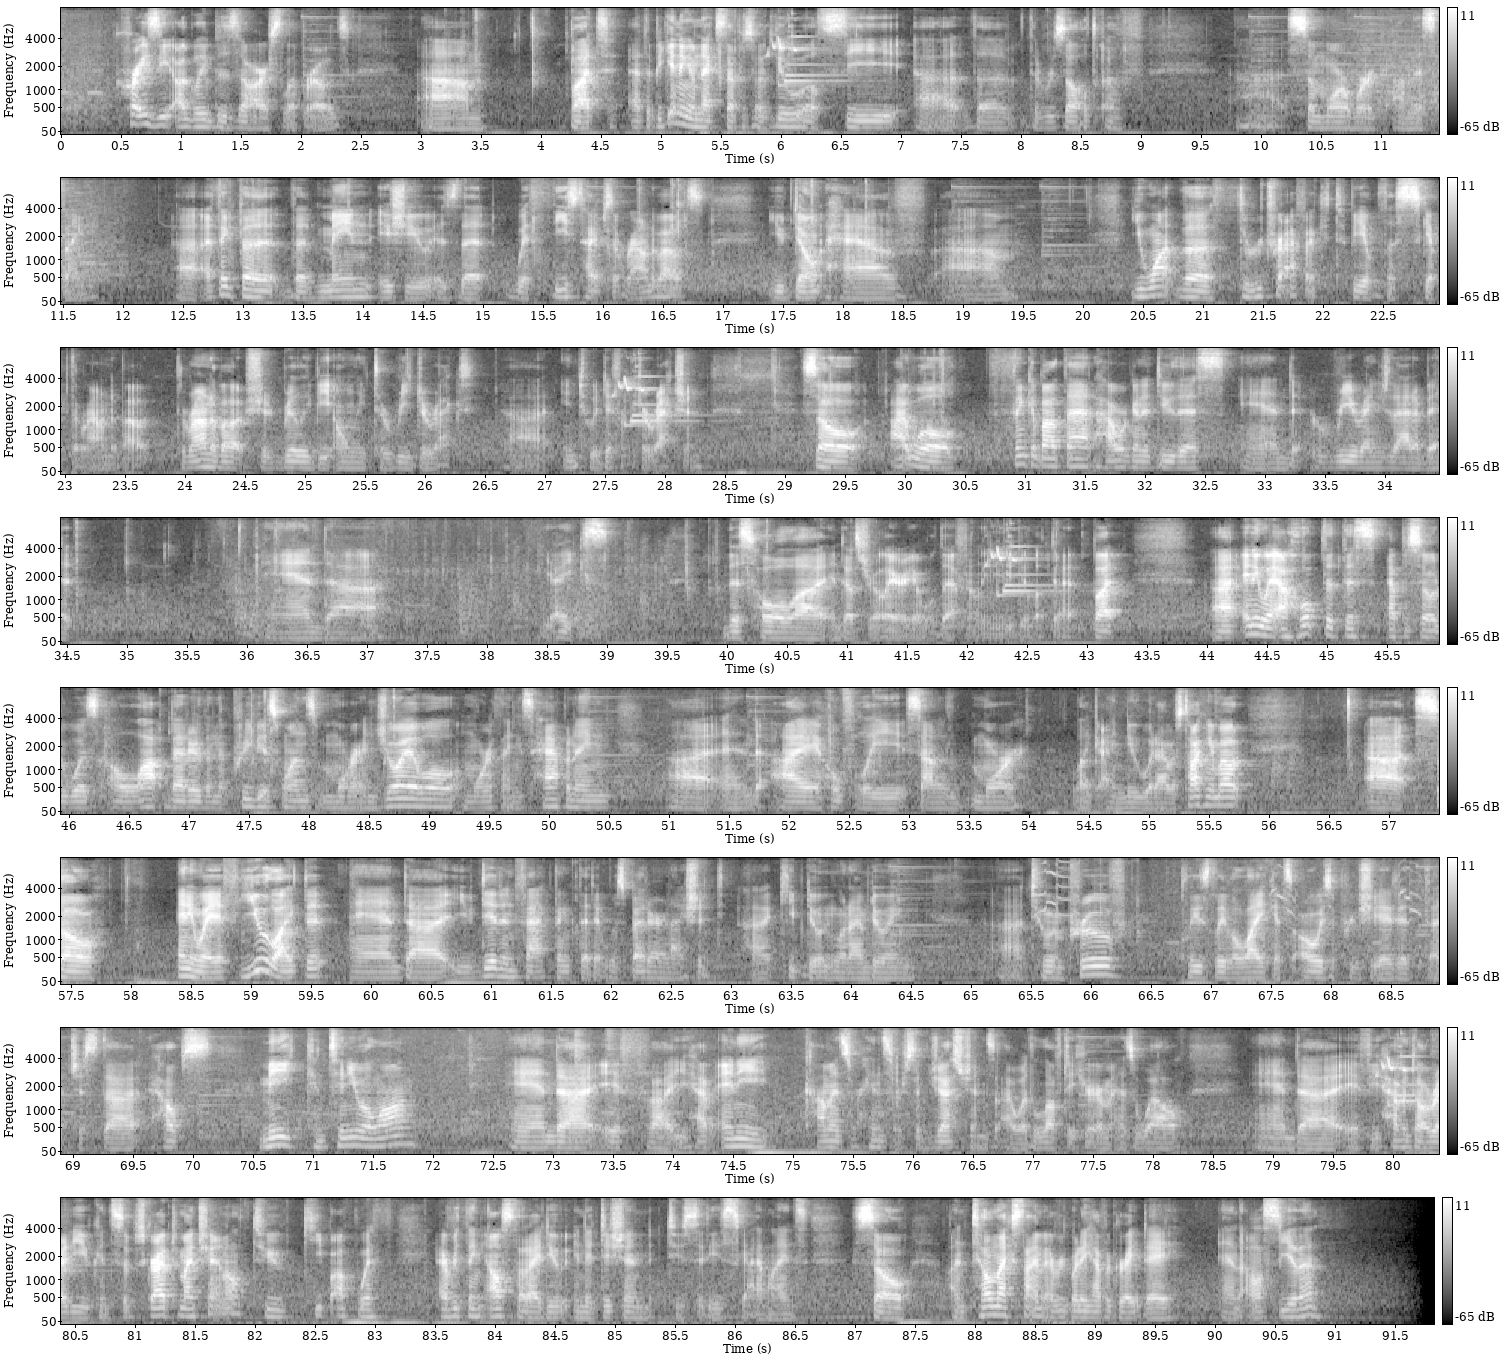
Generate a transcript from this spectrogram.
crazy, ugly, bizarre slip roads. Um, but at the beginning of next episode, you will see uh, the the result of uh, some more work on this thing. Uh, I think the the main issue is that with these types of roundabouts, you don't have um, you want the through traffic to be able to skip the roundabout. The roundabout should really be only to redirect uh, into a different direction. So I will think about that, how we're going to do this, and rearrange that a bit. And uh, yikes this whole uh, industrial area will definitely need to be looked at. But uh, anyway, I hope that this episode was a lot better than the previous ones, more enjoyable, more things happening, uh, and I hopefully sounded more like I knew what I was talking about. Uh, so, anyway, if you liked it and uh, you did in fact think that it was better and I should uh, keep doing what I'm doing to improve, please leave a like. It's always appreciated. That just uh, helps me continue along. And uh, if uh, you have any comments or hints or suggestions, I would love to hear them as well. And uh, if you haven't already, you can subscribe to my channel to keep up with everything else that I do in addition to Cities Skylines. So until next time, everybody have a great day, and I'll see you then.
